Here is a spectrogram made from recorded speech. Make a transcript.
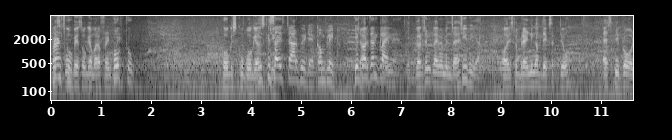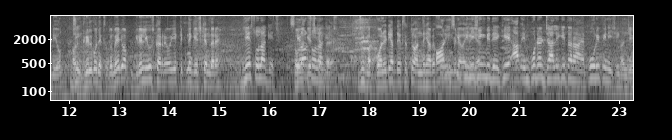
फ्रंट स्कूप बेस हो गया हमारा फ्रंट स्कूप होग स्कूप हो गया। इसकी साइज़ चार फीट है कंप्लीट ये गर्जन प्लाई में है। गर्जन प्लाई में मिलता है। जी भैया। और इस पर ब्रांडिंग आप देख सकते हो। एस पी प्रो ऑडियो और ग्रिल को देख सकते हो। भैया जो आप ग्रिल यूज़ कर रहे हो ये कितने गेज के अंदर है? ये सोलह गेज 16 गेज के अंदर गेज है जी और क्वालिटी आप देख सकते हो अंदर यहाँ पे और इसकी फिनिशिंग भी देखिए आप इम्पोर्टेड जाली की तरह है पूरी फिनिशिंग हाँ जी।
